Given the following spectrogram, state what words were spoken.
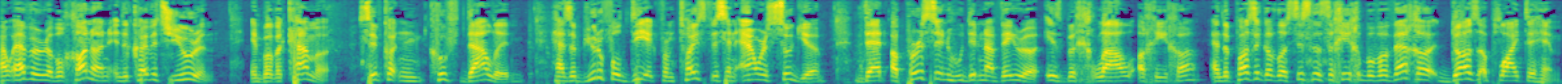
However, Rabbi Chanan in the Kovetz Shiurim, in Bava Kamma, Sivkot and Kuf Dalid has a beautiful diak from Toisvis in our sugya that a person who did an avera is bechlal achicha, and the pasuk of the sisnas achicha b'vavecha does apply to him.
